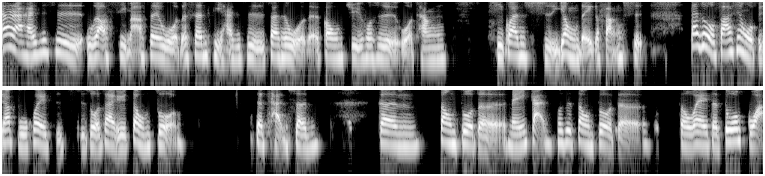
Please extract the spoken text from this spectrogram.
当然还是是舞蹈系嘛，所以我的身体还是是算是我的工具，或是我常习惯使用的一个方式。但是我发现我比较不会只执着在于动作的产生，跟动作的美感，或是动作的所谓的多寡，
